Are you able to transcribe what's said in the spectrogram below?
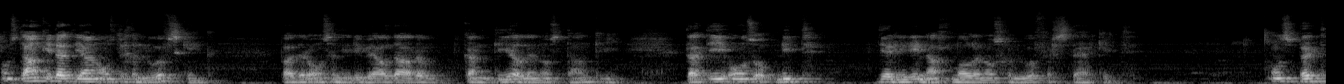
Ons dankie dat U aan ons die geloof skenk. Vader, ons in hierdie weldade kan deel en ons dankie dat U ons opnuut deur hierdie nagmaal in ons geloof versterk het. Ons bid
